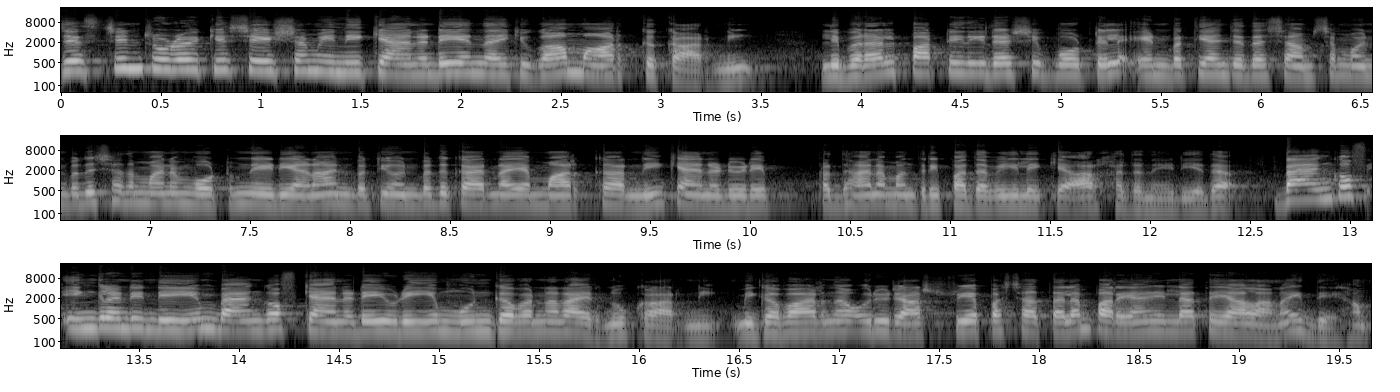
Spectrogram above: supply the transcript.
ജസ്റ്റിൻ ട്രൂഡോയ്ക്ക് ശേഷം ഇനി കാനഡയെ നയിക്കുക Mark Carney. Liberal Party leadership വോട്ടിൽ എൺപത്തിയഞ്ച് ദശാംശം ഒൻപത് ശതമാനം വോട്ടും നേടിയാണ് അൻപത്തി ഒൻപതുകാരനായ മാർക്ക് കാർണി കാനഡയുടെ പ്രധാനമന്ത്രി പദവിയിലേക്ക് അർഹത നേടിയത്. ബാങ്ക് ഓഫ് ഇംഗ്ലണ്ടിന്റെയും ബാങ്ക് ഓഫ് കാനഡയുടെയും മുൻ ഗവർണറായിരുന്നു കാർണി. മികവാർന്ന ഒരു രാഷ്ട്രീയ പശ്ചാത്തലം പറയാനില്ലാത്തയാളാണ് ഇദ്ദേഹം.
